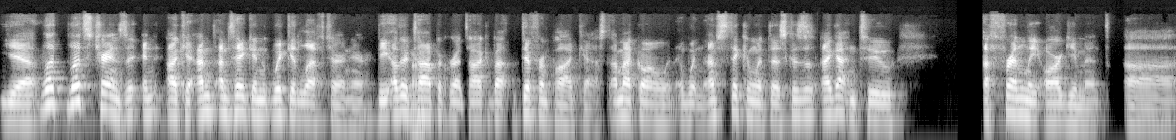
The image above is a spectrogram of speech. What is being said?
Yeah, let let's transit and okay, I'm I'm taking wicked left turn here. The other All topic right. we're going to talk about different podcast. I'm not going with, I'm sticking with this because I got into a friendly argument uh,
